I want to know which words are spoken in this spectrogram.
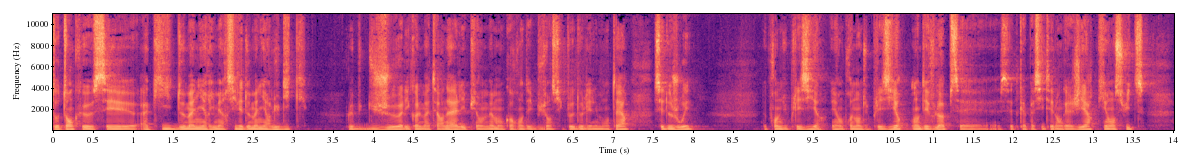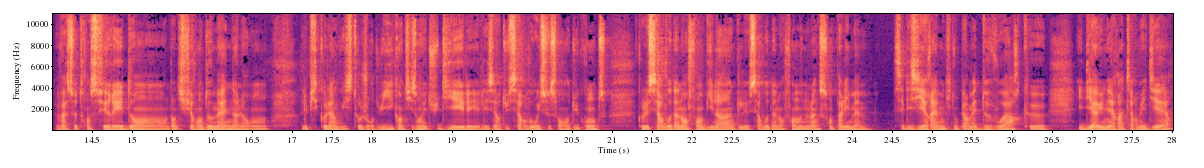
d'autant que c'est acquis de manière immersive et de manière ludique. Le but du jeu à l'école maternelle, et puis même encore en début en cycle 2 l'élémentaire, c'est de jouer, de prendre du plaisir. Et en prenant du plaisir, on développe cette capacité langagière qui ensuite va se transférer dans, différents domaines. Alors, les psycholinguistes aujourd'hui, quand ils ont étudié les, les aires du cerveau, ils se sont rendus compte que le cerveau d'un enfant bilingue et le cerveau d'un enfant monolingue ne sont pas les mêmes. C'est des IRM qui nous permettent de voir qu'il y a une aire intermédiaire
